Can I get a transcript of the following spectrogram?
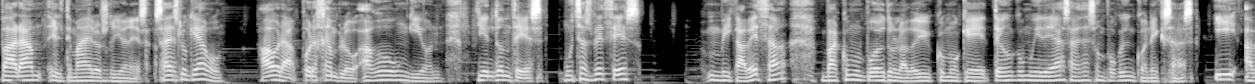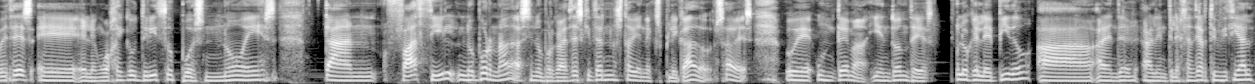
para el tema de los guiones. ¿Sabes lo que hago? Ahora, por ejemplo, hago un guion y entonces muchas veces mi cabeza va como por otro lado y como que tengo como ideas a veces un poco inconexas y a veces eh, el lenguaje que utilizo pues no es tan fácil, no por nada, sino porque a veces quizás no está bien explicado, ¿sabes? Eh, un tema. Y entonces lo que le pido a, la, inteligencia artificial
